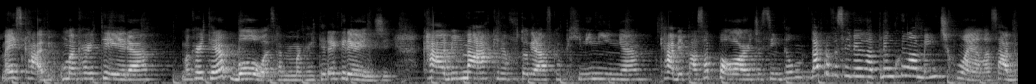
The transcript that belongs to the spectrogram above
Mas cabe uma carteira, uma carteira boa, sabe? Uma carteira grande. Cabe máquina fotográfica pequenininha, cabe passaporte, assim. Então dá pra você viajar tranquilamente com ela, sabe?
